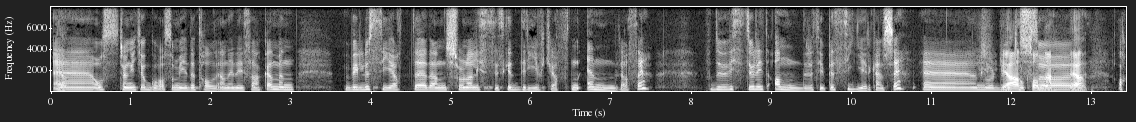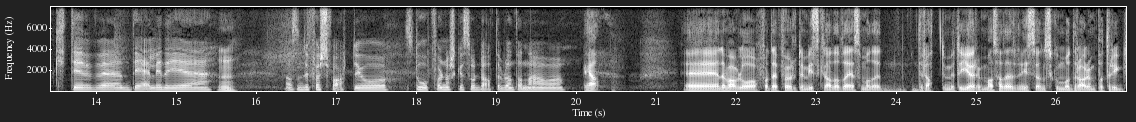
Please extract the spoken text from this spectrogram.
Ja. Eh, oss trenger ikke å gå så mye i detaljene i de sakene, men vil du si at eh, den journalistiske drivkraften endra seg? For du visste jo litt andre typer sider, kanskje, eh, når du ja, tok sånn, så ja. aktiv eh, del i de mm Altså, du forsvarte jo Sto opp for norske soldater, blant annet, og Ja. Eh, det var vel òg fordi jeg følte en viss grad at jeg som hadde dratt dem ut i gjørma, så hadde jeg et visst ønske om å dra dem på trygg,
